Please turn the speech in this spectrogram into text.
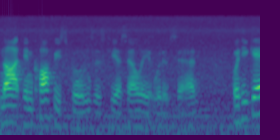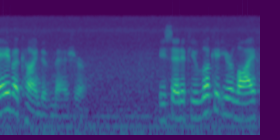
not in coffee spoons, as T.S. Eliot would have said, but he gave a kind of measure. He said, if you look at your life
